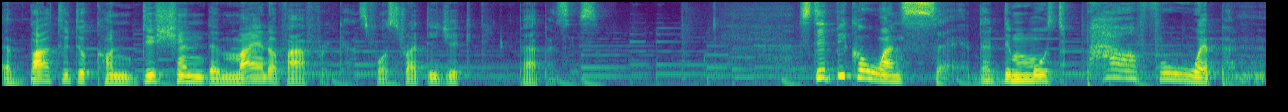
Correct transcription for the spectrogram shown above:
A battle to condition the mind of Africans for strategic purposes. Steve Biko once said that the most powerful weapon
